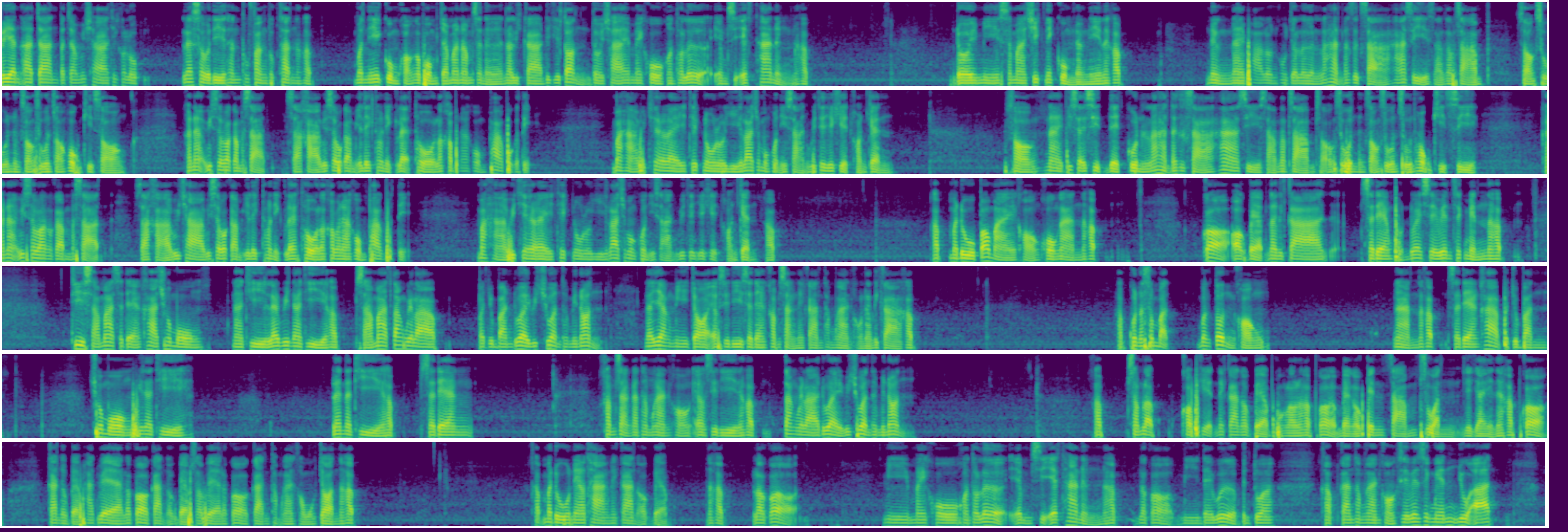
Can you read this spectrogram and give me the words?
เรียนอาจารย์ประจำวิชาที่เคารพและสวัสดีท่านผู้ฟังทุกท่านนะครับ วันนี้กลุ่มของกระผมจะมานำเสนอนาฬิกาดิจิตอลโดยใช้ไมโครคอนโทรลเลอร์ MCS 51นะครับ โดยมีสมาชิกในกลุ่มดังนี้นะครับ 1. นายพาลนคงเจริญ รหัสนักศึกษา 54333 20120226ขีด2คณะวิศวกรรมศาสตร์ สาขาวิศวกรรมอิเล็กทรอนิกส์และโทรคมนาคมภาคปกติ มหาวิทยาลัยเทคโนโลยีราชมงคลอีสานวิทยาเขตขอนแก่น 2. นายพิสัยสิทธิ์เดชกุล รหัสนักศึกษา 5433320120006ขีด4คณะวิศวกรรมศาสตร์ สาขาวิชาวิศวกรรมอิเล็กทรอนิกส์และโทรคมนาคมภาคปกติมหาวิทยาลัยเทคโนโลยีราชมงคลอีสานวิทยาเขตขอนแก่นครับ ครับมาดูเป้าหมายของโครงงานนะครับ ก็ออกแบบนาฬิกา แสดงผลด้วย 7 segment นะครับ ที่สามารถแสดงค่าชั่วโมง นาทีและวินาทีครับ สามารถตั้งเวลาปัจจุบันด้วย Visual Terminal และยังมีจอ LCD แสดงคำสั่งในการทำงานของนาฬิกาครับ ครับคุณสมบัติเบื้องต้นของงานนะครับ แสดงค่าปัจจุบัน ชั่วโมง วินาที และนาทีครับ แสดง คำสั่งการทำงานของ LCD นะครับ ตั้งเวลาด้วย Visual Terminal ครับสำหรับขอบเขตในการออกแบบของเรานะครับ ก็แบ่งออกเป็น 3 ส่วนใหญ่ ๆ นะครับ ก็การออกแบบฮาร์ดแวร์แล้วก็การออกแบบซอฟต์แวร์แล้วก็การทำงานของวงจรนะครับ ครับมาดูแนวทางในการออกแบบนะครับ เราก็มีไมโครคอนโทรลเลอร์ MCS 51 นะครับ แล้วก็มีไดเวอร์เป็นตัว ครับการทำงานของ 7 Segment UART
